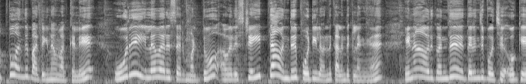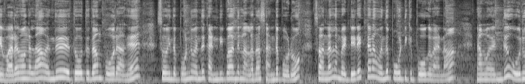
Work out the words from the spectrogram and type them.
அப்போ வந்து பார்த்திங்கன்னா மக்களே ஒரு இளவரசர் மட்டும் அவர் ஸ்ட்ரெயிட்டாக வந்து போட்டியில் வந்து கலந்துக்கலைங்க. ஏன்னா அவருக்கு வந்து தெரிஞ்சு போச்சு. ஓகே வரவங்கலாம் வந்து தோற்று தான் போகிறாங்க ஸோ இந்த பொண்ணு வந்து கண்டிப்பாக வந்து நல்லா தான் சண்டை போடும். ஸோ அதனால் நம்ம டிரெக்டாக நம்ம வந்து போட்டிக்கு போக வேணாம். நம்ம வந்து ஒரு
